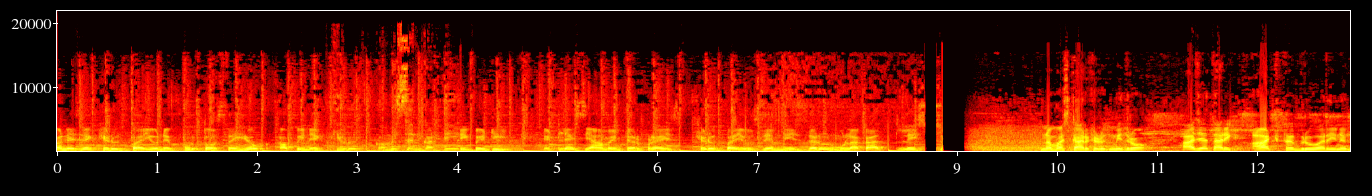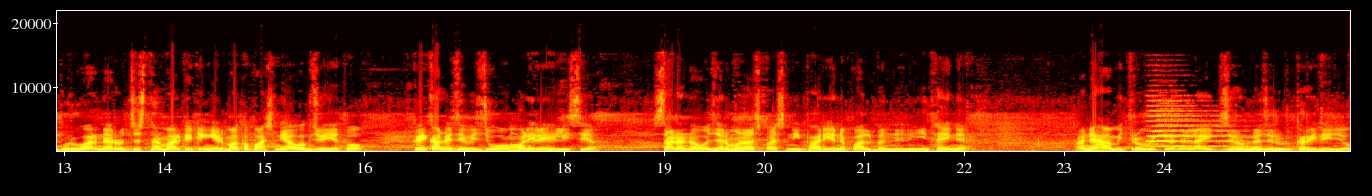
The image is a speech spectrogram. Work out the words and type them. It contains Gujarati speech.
અને જે ખેડૂત ભાઈઓને પૂરતો સહયોગ આપીને ખેડૂત કમિશન કરતી પેઢી એટલે શ્યામ એન્ટરપ્રાઇઝ ખેડૂત ભાઈઓ જેમની જરૂર મુલાકાત લઈશ. નમસ્કાર ખેડૂત મિત્રો. આજે તારીખ આઠ ફેબ્રુઆરીને ગુરુવારના રોજ જસનર માર્કેટિંગ યાર્ડમાં કપાસની આવક જોઈએ તો ગઈકાલે જેવી જોવા મળી રહેલી છે. સાડા નવ હજાર મણ આસપાસની ભારી અને પાલ બંનેની થઈને. અને હા મિત્રો વિડીયોને લાઈક જરૂર ને જરૂર કરી દેજો.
